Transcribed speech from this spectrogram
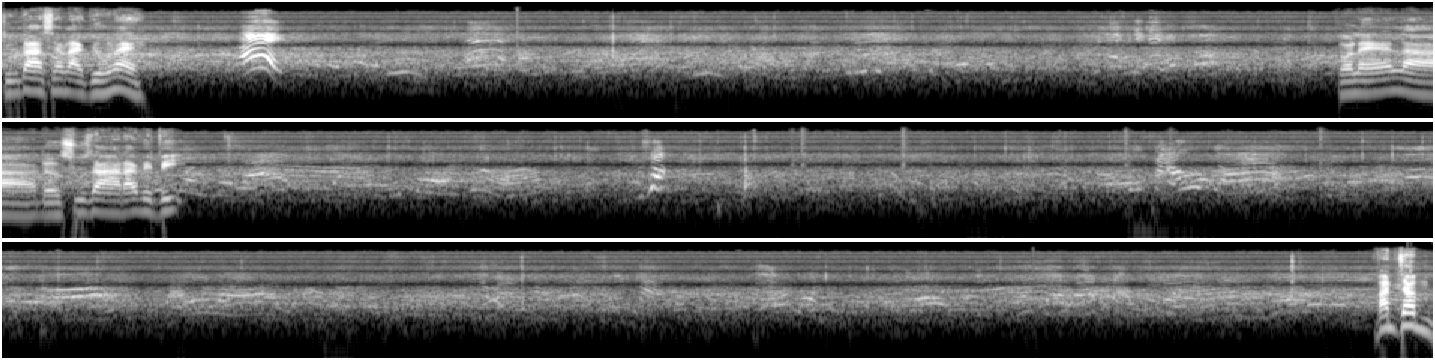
Chúng ta xem lại cứu này. Có lẽ là De Souza đã việt vị Văn Trâm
